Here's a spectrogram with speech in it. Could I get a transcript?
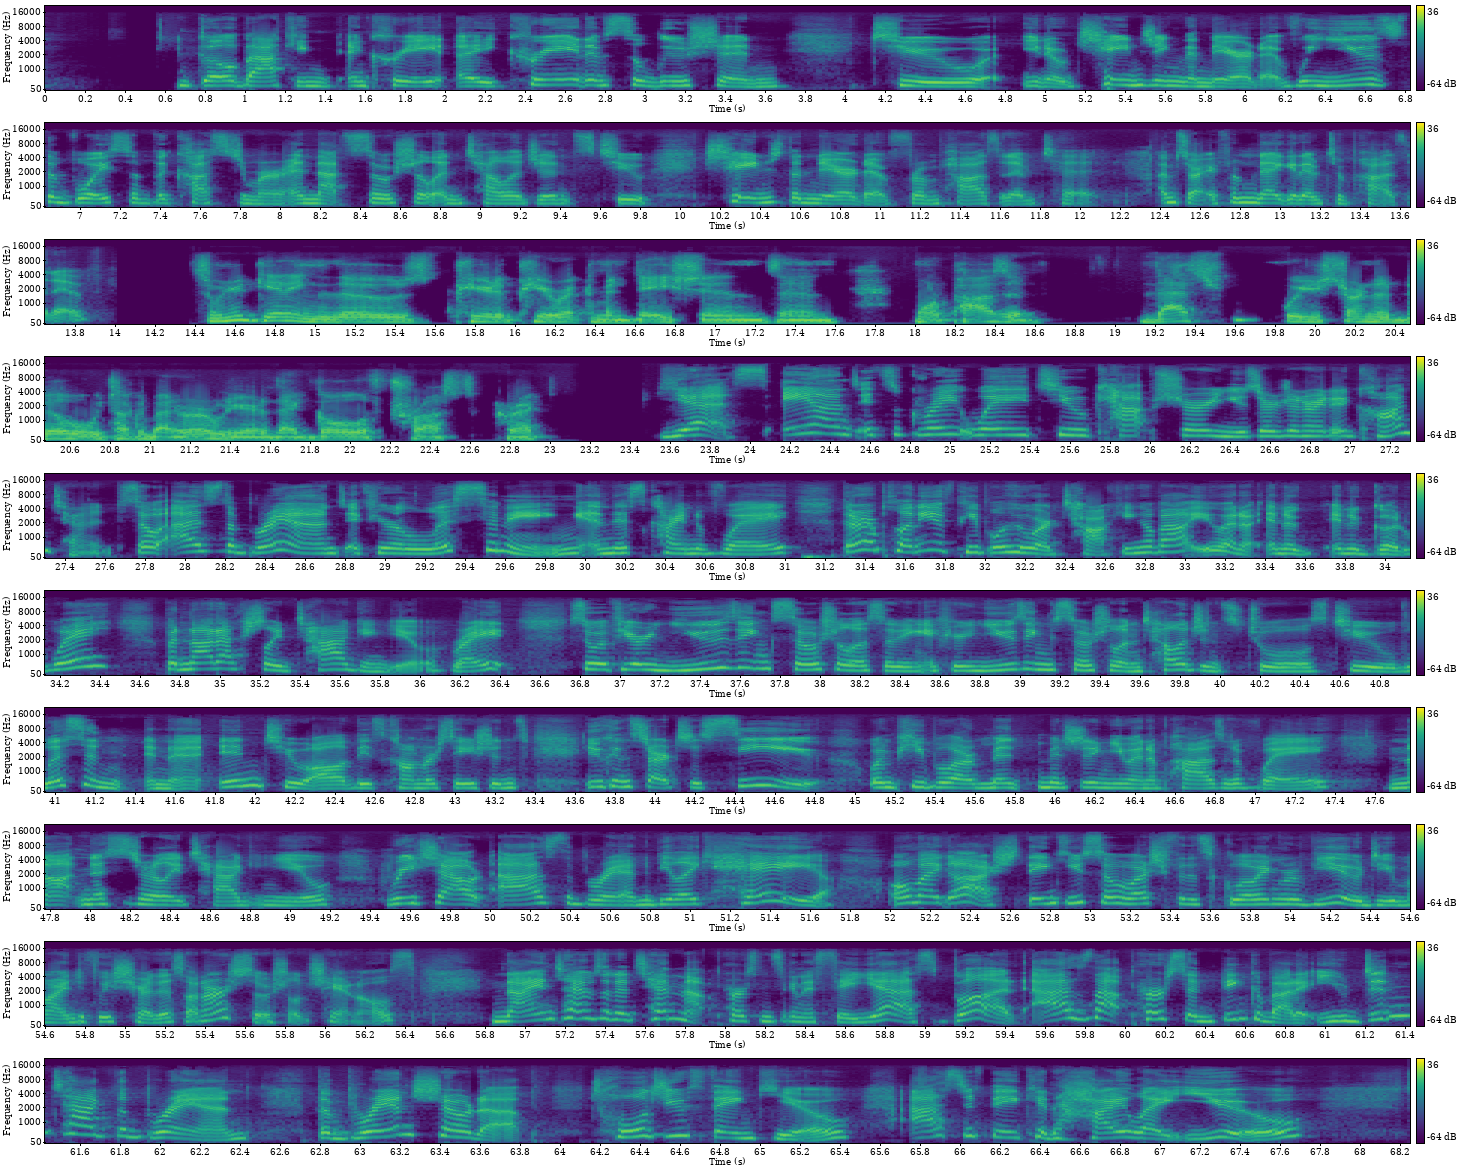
go back and, and create a creative solution to you know changing the narrative. We use the voice of the customer and that social intelligence to change the narrative from positive to i'm sorry from negative to positive. So when you're getting those peer-to-peer recommendations and more positive that's where you're starting to build what we talked about earlier that goal of trust correct Yes. And it's a great way to capture user generated content. So, as the brand, if you're listening in this kind of way, there are plenty of people who are talking about you in a, in a, in a good way, but not actually tagging you, right? So, if you're using social listening, if you're using social intelligence tools to listen in, into all of these conversations, you can start to see when people are men- mentioning you in a positive way, not necessarily tagging you. Reach out as the brand and be like, hey, oh my gosh, thank you so much for this glowing review. Do you mind if we share this on our social channels? Nine times out of 10, that person's going to say yes. But as that person, think about it. You didn't tag the brand. The brand showed up, told you thank you, asked if they could highlight you.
